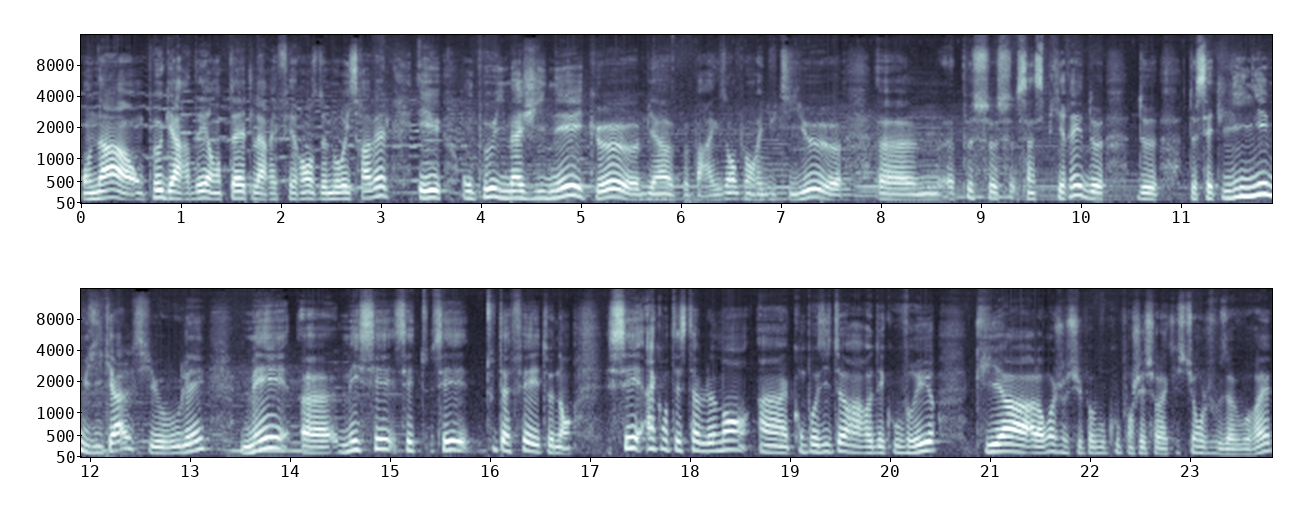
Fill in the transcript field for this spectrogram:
on, a, on peut garder en tête la référence de Maurice Ravel. Et on peut imaginer que, eh bien, par exemple, Henri Dutilleux euh, peut s'inspirer de, de, cette lignée musicale, si vous voulez, mais, euh, mais c'est tout à fait étonnant. C'est incontestablement un compositeur à redécouvrir qui a, alors moi je ne suis pas beaucoup penché sur la question, je vous avouerai,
